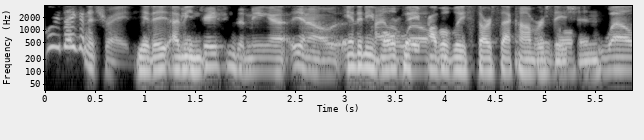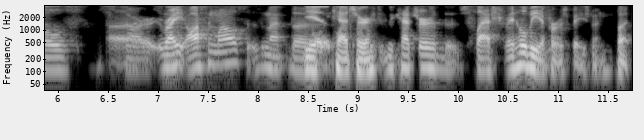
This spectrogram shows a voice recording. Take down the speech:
Who are they going to trade? Yeah, they. I, mean, Jason Dominguez, you know, Anthony Tyler Volpe Wells, probably starts that conversation. Wells, uh, right? Austin Wells, isn't that the Yeah, the catcher. the, the catcher, the slash? He'll be a first baseman, but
